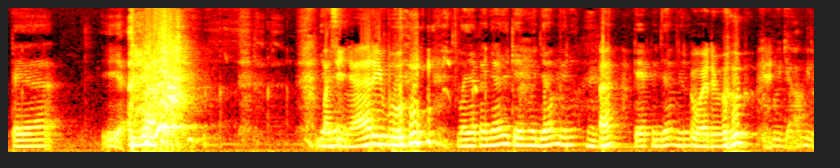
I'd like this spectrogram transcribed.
kayak iya. Masih nyari, Bu. Banyak yang nyanyi kayak Ibnu Jamil. Hah? Kayak Ibnu Jamil. Waduh. Ibnu Jamil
